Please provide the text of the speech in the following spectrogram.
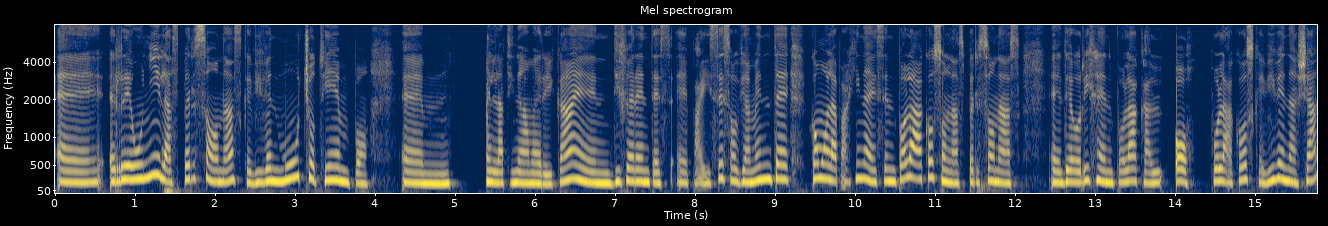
eh, reuní las personas que viven mucho tiempo. Eh, en Latinoamérica, en diferentes eh, países. Obviamente, como la página es en polaco, son las personas eh, de origen polaca o polacos que viven allá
